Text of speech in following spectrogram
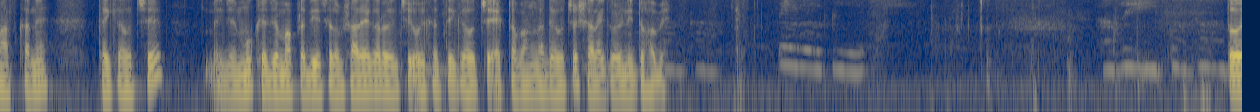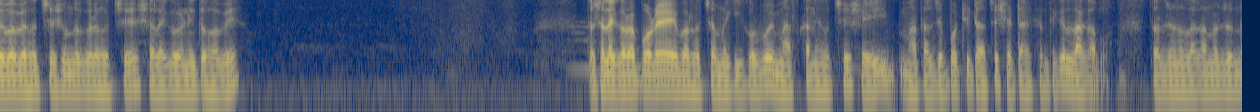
মাঝখানে থেকে হচ্ছে এই যে মুখের যে মাপটা দিয়েছিলাম সাড়ে এগারো ইঞ্চি, ওইখান থেকে হচ্ছে একটা ভাঙ্গা দিয়ে হচ্ছে সেলাই করে নিতে হবে। তো এভাবে হচ্ছে, সুন্দর করে হচ্ছে সেলাই করে নিতে হবে। তো সেলাই করার পরে এবার হচ্ছে আমরা কি করব, এই মাঝখানে হচ্ছে সেই মাথার যে পট্টিটা আছে সেটা এখান থেকে লাগাবো। তার জন্য লাগানোর জন্য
